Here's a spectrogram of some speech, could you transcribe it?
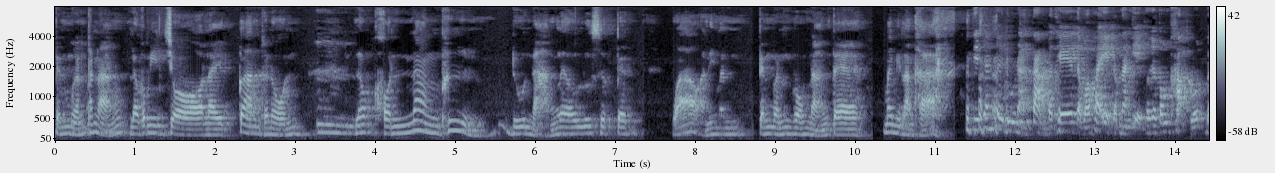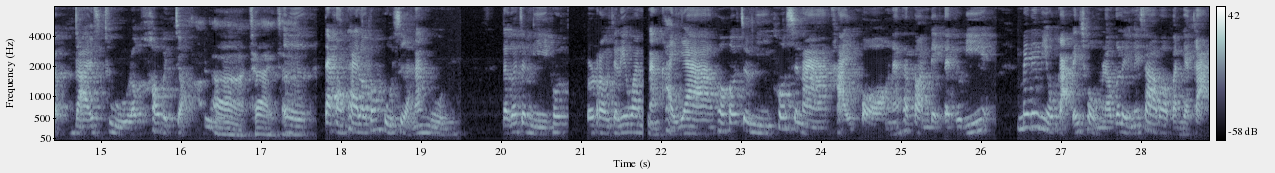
เป็นเหมือนผนัง แล้วก็มีจอในกลางถนนอืมแล้วคนนั่งพื้นดูหนังแล้วรู้สึกเป็น ว้าว อันนี้มันเป็นเหมือนโรงหนังแต่ไม่มีหลังคาดิฉันเคยดูหนังต่างประเทศ แต่ว่าพระเอกกับนางเอกเขาจะต้องขับรถแบบ dive to แล้วก็เข้าไปเจาะดูอ่าใช่เอใช่อแต่ของไทยเราต้องปูเสือนั่งดูแล้วก็จะมีเขาเราจะเรียกว่าหนังขายยา เพราะเขาจะมีโฆษณาขายของนะ ถ้าตอนเด็กแต่เดี๋ยวนี้ไม่ได้มีโอกาสได้ชม แล้วก็เลยไม่ทราบว่าบรรยากาศ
